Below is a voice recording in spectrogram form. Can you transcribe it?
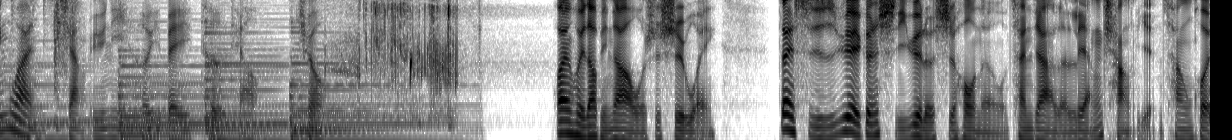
今晚想与你喝一杯特调酒。欢迎回到频道，我是世伟。在十月跟十一月的时候呢，我参加了两场演唱会，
